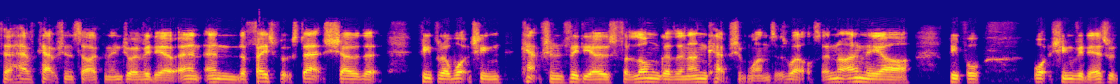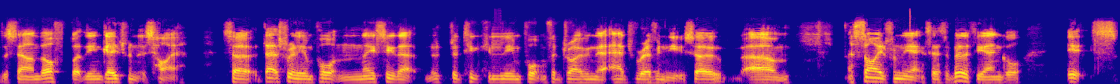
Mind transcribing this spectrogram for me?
to have captions so I can enjoy video. And, and the Facebook stats show that people are watching captioned videos for longer than uncaptioned ones as well. So not only are people watching videos with the sound off, but the engagement is higher. So that's really important. And they see that particularly important for driving their ad revenue. So um, aside from the accessibility angle, it's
